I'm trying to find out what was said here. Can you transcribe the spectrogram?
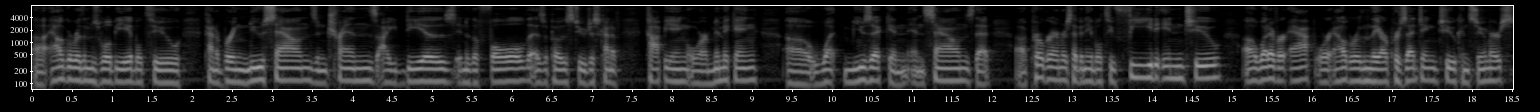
uh, algorithms will be able to kind of bring new sounds and trends, ideas into the fold as opposed to just kind of copying or mimicking uh, what music and, and sounds that uh, programmers have been able to feed into uh, whatever app or algorithm they are presenting to consumers.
